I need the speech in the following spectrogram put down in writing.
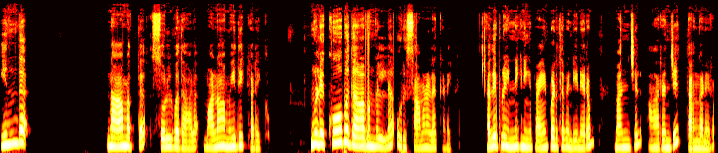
இந்த நாமத்தை சொல்வதால் மன அமைதி கிடைக்கும். உங்களுடைய கோபதாபங்கள்ல ஒரு சமநிலை கிடைக்கும். அதே போல் இன்றைக்கி நீங்கள் பயன்படுத்த வேண்டிய நிறம் மஞ்சள் ஆரஞ்சு தங்க நிறம்.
